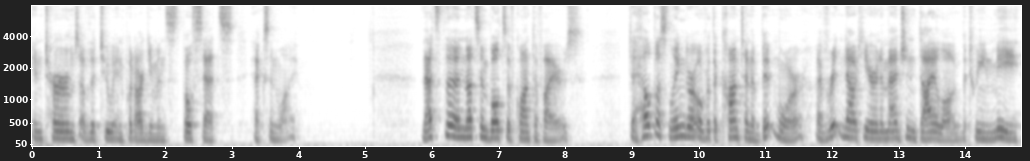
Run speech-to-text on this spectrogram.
in terms of the two input arguments, both sets, x and y. That's the nuts and bolts of quantifiers. To help us linger over the content a bit more, I've written out here an imagined dialogue between me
